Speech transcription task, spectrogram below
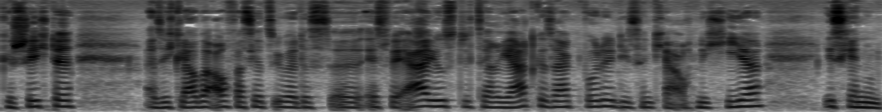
Geschichte? Also ich glaube auch, was jetzt über das äh, SWR-Justizariat gesagt wurde, die sind ja auch nicht hier, ist ja nun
